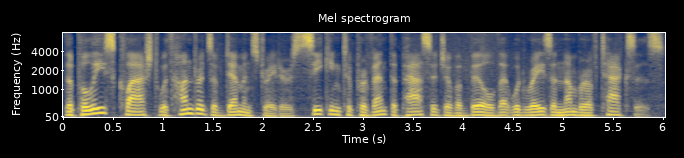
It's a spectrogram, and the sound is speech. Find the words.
The police clashed with hundreds of demonstrators seeking to prevent the passage of a bill that would raise a number of taxes.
